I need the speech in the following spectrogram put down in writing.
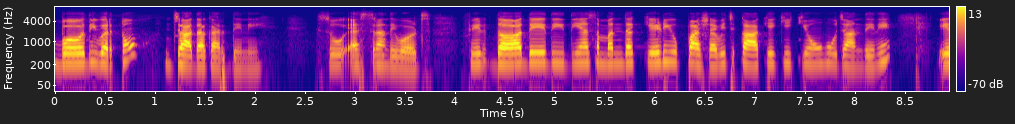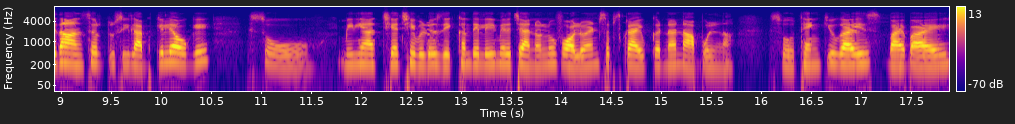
ਬ ਦੀ ਵਰਤੋਂ ਜ਼ਿਆਦਾ ਕਰਦੇ ਨੇ। ਸੋ ਇਸ ਤਰ੍ਹਾਂ ਦੇ ਵਰਡਸ ਫਿਰ ਦ, ਦੇ, ਦੀ ਦੀਆਂ ਸੰਬੰਧਕ ਕਿਹੜੀ ਉਪਭਾਸ਼ਾ ਵਿੱਚ ਕਾਕੇ ਕੀ ਕਿਉਂ ਹੋ ਜਾਂਦੇ ਨੇ? ਇਹਦਾ ਆਨਸਰ ਤੁਸੀਂ ਲੱਭ ਕੇ ਲਿਆਓਗੇ। ਸੋ ਮੇਰੀਆਂ ਅੱਛੀ ਅੱਛੀ ਵੀਡੀਓਜ਼ ਦੇਖਣ ਦੇ ਲਈ ਮੇਰੇ ਚੈਨਲ ਨੂੰ ਫੋਲੋ ਐਂਡ ਸਬਸਕ੍ਰਾਈਬ ਕਰਨਾ ਨਾ ਭੁੱਲਣਾ। So thank you guys bye bye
